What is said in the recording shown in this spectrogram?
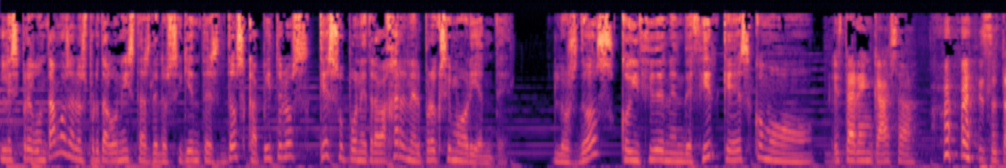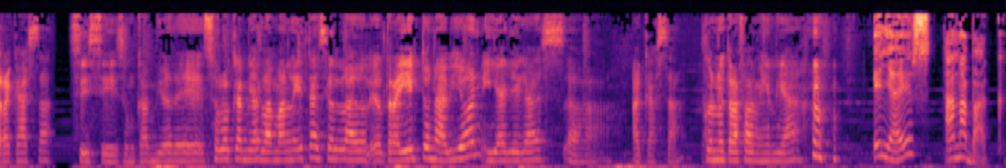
Les preguntamos a los protagonistas de los siguientes dos capítulos qué supone trabajar en el Próximo Oriente. Los dos coinciden en decir que es como... Estar en casa. es otra casa. Sí, sí, es un cambio de... Solo cambias la maleta, es el, el trayecto en avión y ya llegas a, a casa con otra familia. Ella es Ana Bach,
